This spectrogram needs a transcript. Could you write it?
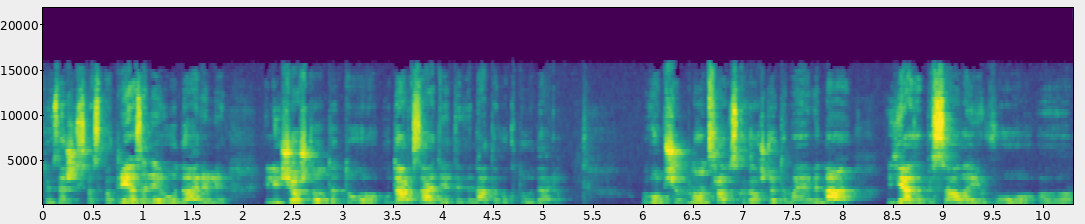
То есть даже если вас подрезали и ударили, или еще что-то, то удар сзади — это вина того, кто ударил. В общем, ну, он сразу сказал, что это моя вина, я записала его э,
